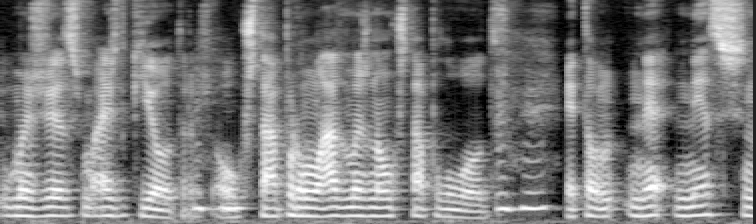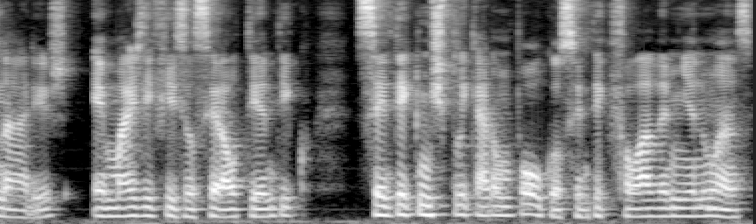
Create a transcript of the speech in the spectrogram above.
umas vezes mais do que outras, Uhum. ou gostar por um lado, mas não gostar pelo outro. Então, ne- nesses cenários, é mais difícil ser autêntico sem ter que me explicar um pouco, ou sem ter que falar da minha nuance.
